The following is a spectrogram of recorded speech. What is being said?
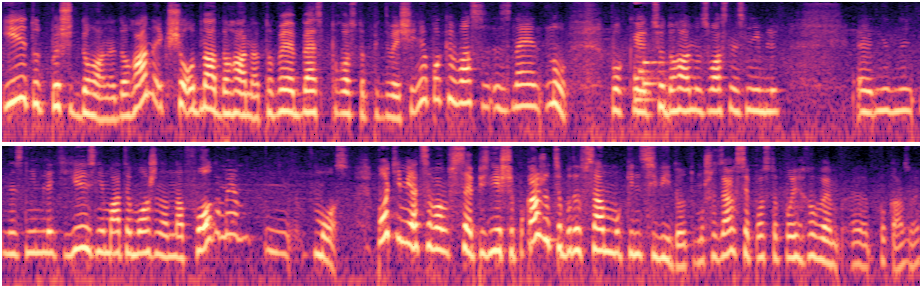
І тут пишуть догани. Догана, якщо одна догана, то ви без просто підвищення, поки вас з неї, ну, поки цю догану з вас не знімлять. е, Не, не, знімлять, її знімати можна на форумі м, в МОЗ. Потім я це вам все пізніше покажу, це буде в самому кінці відео, тому що зараз я просто по ігровим е, показую.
